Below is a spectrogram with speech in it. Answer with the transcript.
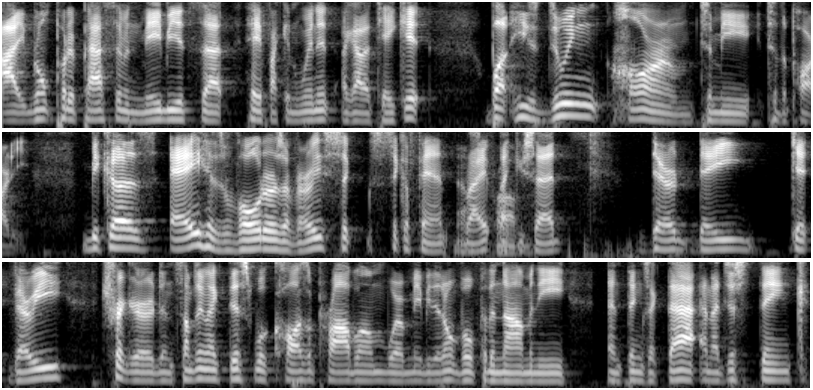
I don't put it past him, and maybe it's that hey, if I can win it, I gotta take it. But he's doing harm to me to the party because a his voters are very sick, sycophant, right? Like you said, they're they get very triggered, and something like this will cause a problem where maybe they don't vote for the nominee and things like that. And I just think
